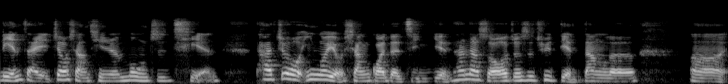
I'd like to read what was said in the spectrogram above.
连载《交响情人梦》之前，他就因为有相关的经验，他那时候就是去典当了，呃，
